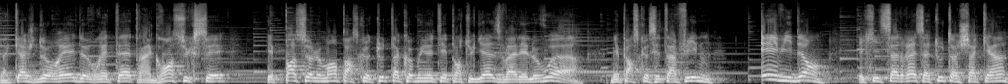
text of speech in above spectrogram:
La Cage Dorée devrait être un grand succès, et pas seulement parce que toute la communauté portugaise va aller le voir, mais parce que c'est un film évident et qu'il s'adresse à tout un chacun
